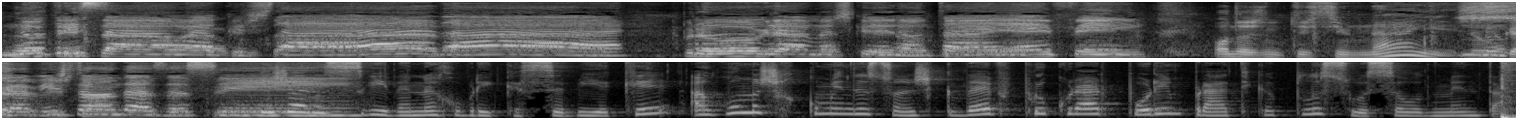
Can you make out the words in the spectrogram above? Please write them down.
Nutrição é o que está a dar. Programas que não têm fim. Ondas nutricionais? Nunca viste ondas E já de assim. seguida, na rubrica Sabia que, algumas recomendações que deve procurar pôr em prática pela sua saúde mental.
